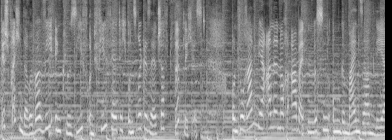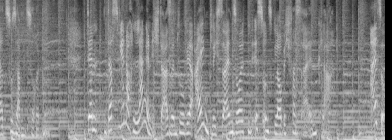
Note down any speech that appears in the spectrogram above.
Wir sprechen darüber, wie inklusiv und vielfältig unsere Gesellschaft wirklich ist und woran wir alle noch arbeiten müssen, um gemeinsam näher zusammenzurücken. Denn dass wir noch lange nicht da sind, wo wir eigentlich sein sollten, ist uns, glaube ich, fast allen klar. Also,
